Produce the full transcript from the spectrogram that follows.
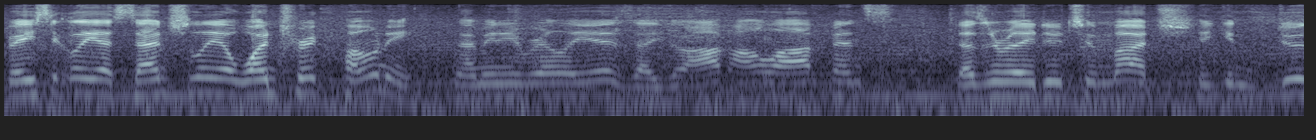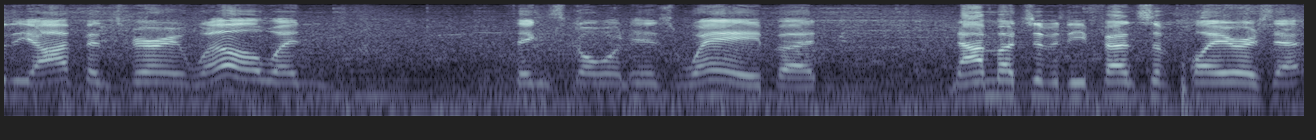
basically essentially a one-trick pony. I mean, he really is. He's all, all offense, doesn't really do too much. He can do the offense very well when things going his way, but not much of a defensive player as that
